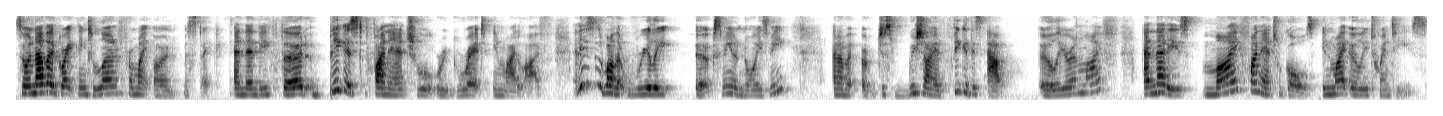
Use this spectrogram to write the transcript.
so another great thing to learn from my own mistake. And then the third biggest financial regret in my life. And this is one that really irks me annoys me and I just wish I had figured this out earlier in life. And that is my financial goals in my early 20s.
